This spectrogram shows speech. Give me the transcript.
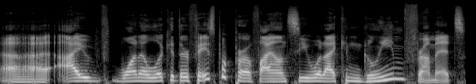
Uh, I want to look at their Facebook profile and see what I can glean from it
